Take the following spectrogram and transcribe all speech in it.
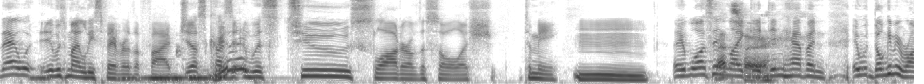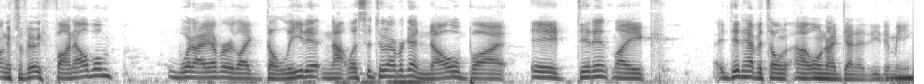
That w- it was my least favorite of the five, just because Really? it was too slaughter of the soulish to me. Mm, It wasn't That's like fair. it didn't have an. It don't get me wrong, it's a very fun album. Would I ever like delete it and not listen to it ever again? No, but it didn't like. It didn't have its own uh, own identity to me.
